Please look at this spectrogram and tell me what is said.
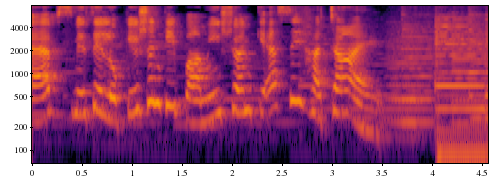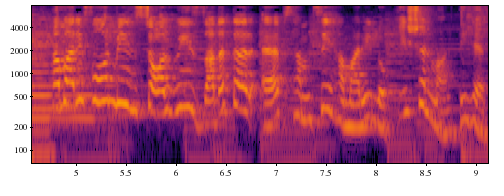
एप्स में से लोकेशन की परमिशन कैसे हटाएँ। हमारे फ़ोन में इंस्टॉल हुई ज़्यादातर एप्स हमसे हमारी लोकेशन मांगती है।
